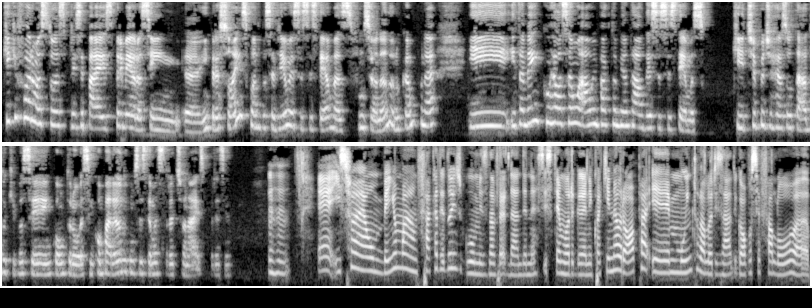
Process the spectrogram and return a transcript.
O que, que foram as tuas principais, primeiro, assim, é, impressões quando você viu esses sistemas funcionando no campo, né? E, e também com relação ao impacto ambiental desses sistemas, que tipo de resultado que você encontrou, assim, comparando com sistemas tradicionais, por exemplo? Uhum. É, isso é um, bem uma faca de dois gumes, na verdade, né? Sistema orgânico. Aqui na Europa é muito valorizado, igual você falou, ah,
